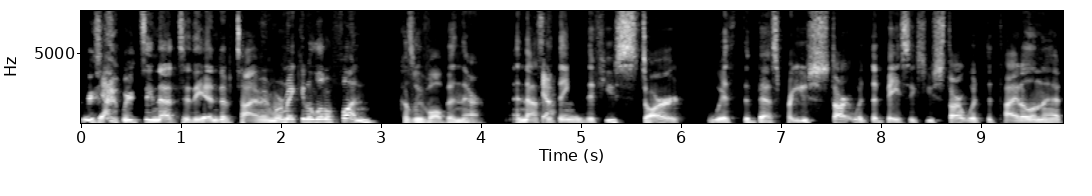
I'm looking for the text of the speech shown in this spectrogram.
we've, yeah. we've seen that to the end of time, and we're making a little fun because we've all been there. And that's yeah. the thing is, if you start with the best part, you start with the basics. You start with the title and head.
